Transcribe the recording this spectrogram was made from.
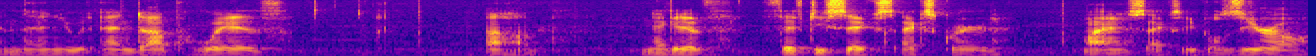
And then you would end up with um, negative 56 x squared minus x equals 0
